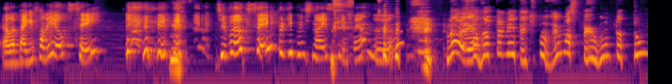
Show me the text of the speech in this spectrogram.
Ela pega e fala, eu sei. tipo, eu que sei por que continuar escrevendo. Não, exatamente. É, tipo, vem umas perguntas tão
